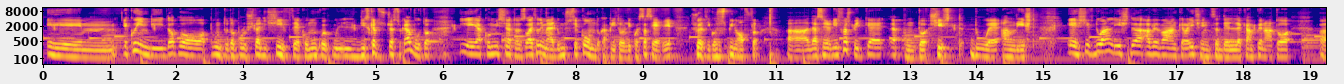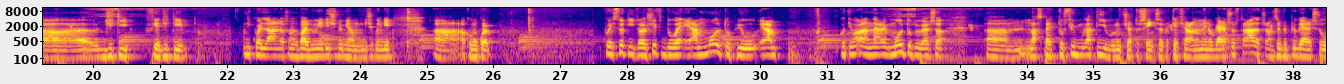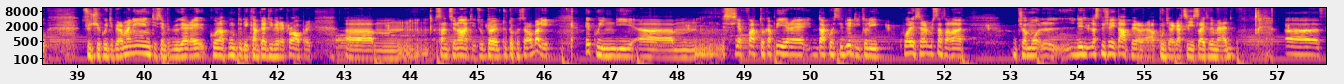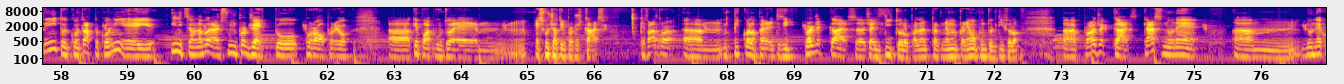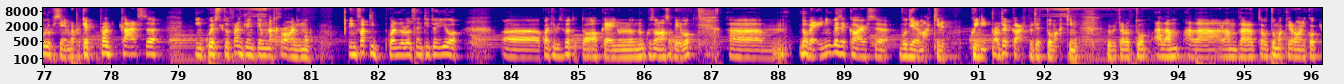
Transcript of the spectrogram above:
E, ehm, e, quindi dopo appunto dopo l'uscita di Shift e comunque il discreto successo che ha avuto EA ha commissionato a Slightly Mad un secondo capitolo di questa serie scusate questo spin-off uh, della serie di For Speed che è appunto Shift 2 Unleashed e Shift 2 Unleashed aveva anche la licenza del campionato uh, GT FIA GT di quell'anno se non sbaglio 2010-2011 quindi uh, comunque questo titolo, Shift 2, era molto più. Era, continuava ad andare molto più verso um, l'aspetto simulativo in un certo senso, perché c'erano meno gare su strada, c'erano sempre più gare su, sui circuiti permanenti, sempre più gare con appunto dei campionati veri e propri, um, sanzionati, tutta, tutta, questa roba lì, e quindi um, si è fatto capire da questi due titoli quale sarebbe stata la, diciamo, la specialità per appunto i ragazzi di Slightly Mad. Uh, finito il contratto con EA, iniziano a lavorare su un progetto proprio uh, che poi appunto è, um, è sfociato in Project Cars. Che fra l'altro, um, piccola parentesi, Project Cars, cioè il titolo, prendiamo, prendiamo appunto il titolo. Uh, Project Cars, Cars non è, um, non è quello che sembra, perché Project Cars in questo frangente è un acronimo. Infatti, quando l'ho sentito io, uh, qualche episodio ho detto, ok, non, non, questo non lo sapevo. Uh, vabbè, in inglese cars vuol dire macchine. Quindi Project Cars, progetto macchine, proprio tradotto alla, alla, alla, tradotto maccheronico.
